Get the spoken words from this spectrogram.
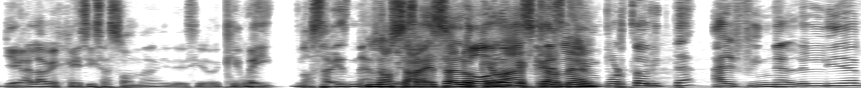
llega la vejez y se asoma y decir de que, güey, no sabes nada. No sabes a lo que vas, que carnal. que importa ahorita, al final del día,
